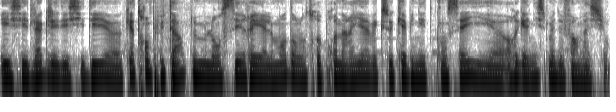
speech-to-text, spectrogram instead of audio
Et c'est de là que j'ai décidé, euh, quatre ans plus tard, de me lancer réellement dans l'entrepreneuriat avec ce cabinet de conseil et euh, organisme de formation.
